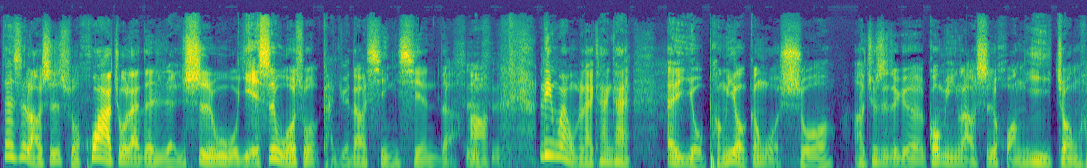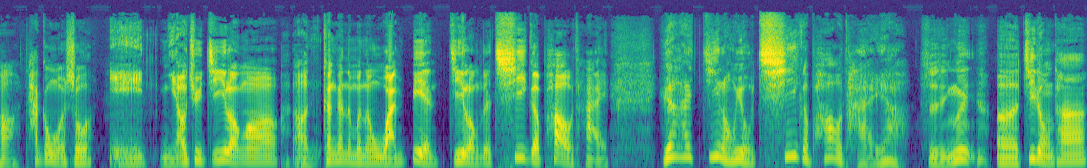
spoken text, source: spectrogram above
但是老师所画出来的人事物，也是我所感觉到新鲜的啊。是是另外，我们来看看，呃，有朋友跟我说啊，就是这个公民老师黄义忠哈，他跟我说，你你要去基隆哦，啊，看看能不能玩遍基隆的七个炮台。原来基隆有七个炮台呀，啊，是因为呃基隆它。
